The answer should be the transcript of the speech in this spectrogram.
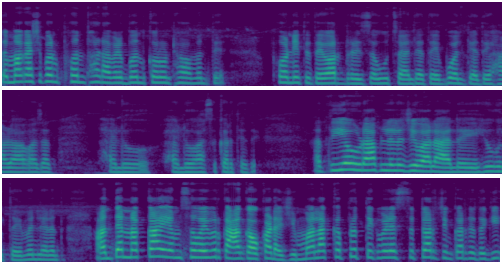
तर मग अशी पण फोन थोडा वेळ बंद करून ठेवा म्हणते. फोन येते ते ऑर्डरीचं उचलते ते बोलते ते हळू आवाजात. हॅलो हॅलो असं करते ते. आता एवढं आपल्याला जीवाला आलंय हे होतंय म्हणल्यानंतर. आणि त्यांना कायम सवय बरं का अंगाव काढायची. मला का प्रत्येक वेळेस टॉर्चिंग करते की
